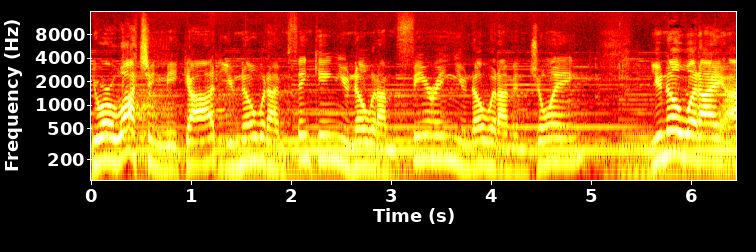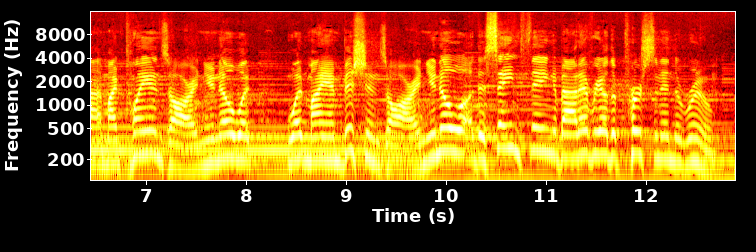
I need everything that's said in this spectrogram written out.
You are watching me, God. You know what I'm thinking. You know what I'm fearing. You know what I'm enjoying. You know what I, uh, my plans are, and you know what, what my ambitions are, and you know the same thing about every other person in the room.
